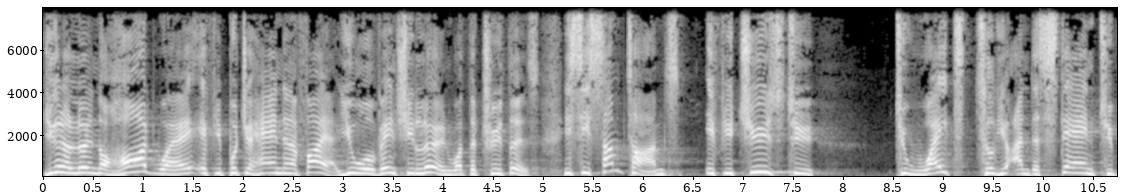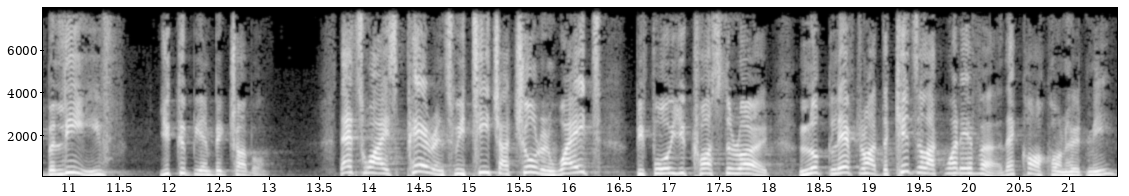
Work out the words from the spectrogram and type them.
you're going to learn the hard way if you put your hand in a fire. You will eventually learn what the truth is. You see, sometimes if you choose to, to wait till you understand to believe, you could be in big trouble. That's why as parents, we teach our children, wait before you cross the road. Look left right. The kids are like, whatever, that car can't hurt me.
